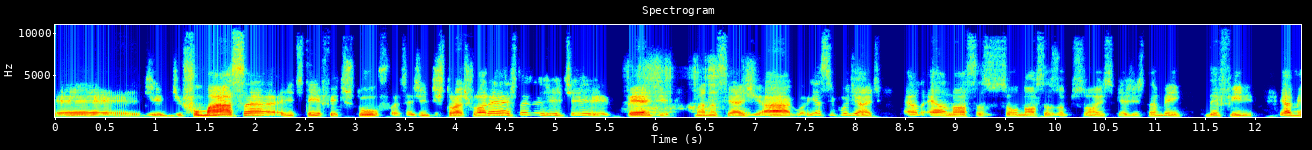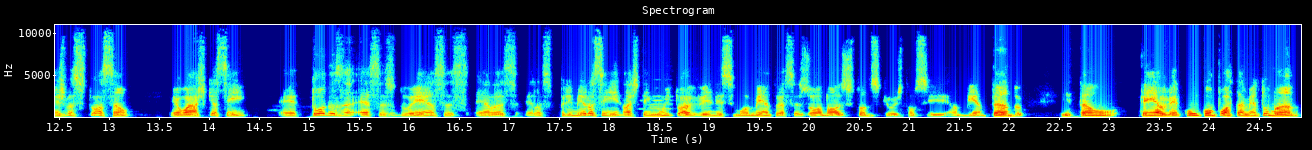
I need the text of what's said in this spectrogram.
é, de, de, fumaça, a gente tem efeito estufa. Se a gente destrói as florestas, a gente perde mananciais de água e assim por diante. É, é são nossas opções que a gente também define. É a mesma situação. Eu acho que assim é, todas essas doenças, elas, elas, primeiro, assim, elas têm muito a ver nesse momento, essas zoonoses todas que hoje estão se ambientando, então, tem a ver com o comportamento humano.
